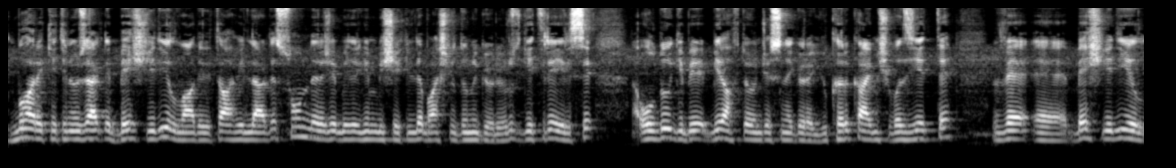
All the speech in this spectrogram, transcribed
bu hareketin özellikle 5-7 yıl vadeli tahvillerde son derece belirgin bir şekilde başladığını görüyoruz. Getiri eğrisi olduğu gibi bir hafta öncesine göre yukarı kaymış vaziyette ve 5-7 e, yıl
